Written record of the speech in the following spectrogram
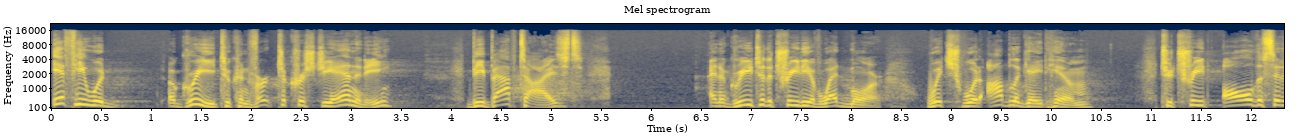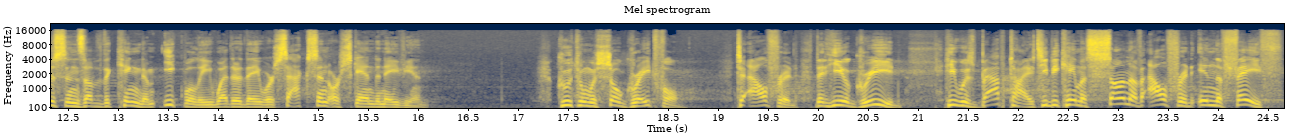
if he would agree to convert to Christianity, be baptized, and agree to the Treaty of Wedmore, which would obligate him to treat all the citizens of the kingdom equally, whether they were Saxon or Scandinavian. Guthrum was so grateful to Alfred that he agreed. He was baptized. He became a son of Alfred in the faith.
